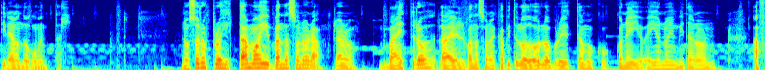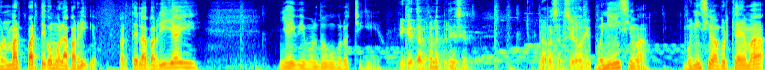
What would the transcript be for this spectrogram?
tiraron documental. Nosotros proyectamos ahí banda sonora, claro. Maestro, la, el banda sonora capítulo 2 lo proyectamos co- con ellos. Ellos nos invitaron a formar parte como la parrilla, parte de la parrilla y, y ahí vimos el docu con los chiquillos. ¿Y qué tal fue la experiencia? La recepción y Buenísima, buenísima porque además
